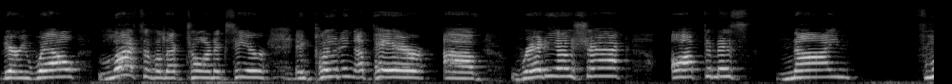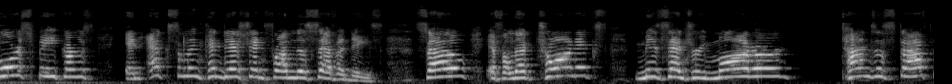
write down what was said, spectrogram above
very well. Lots of electronics here, including a pair of Radio Shack Optimus 9 floor speakers in excellent condition from the 70s. So if electronics, mid-century modern, tons of stuff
